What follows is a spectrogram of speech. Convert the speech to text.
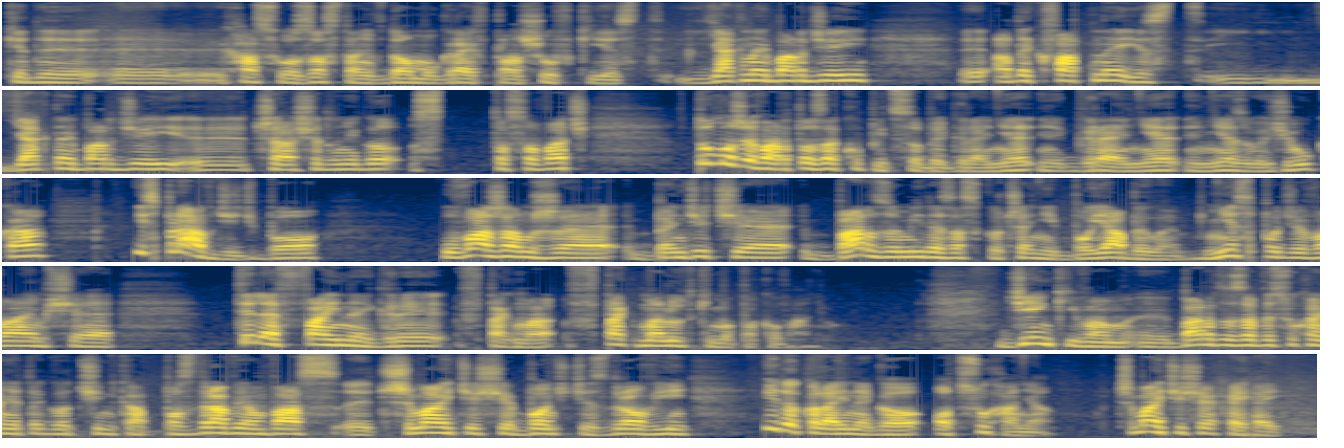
kiedy y, hasło zostań w domu, graj w planszówki jest jak najbardziej adekwatne, jest jak najbardziej trzeba się do niego stosować, to może warto zakupić sobie grę, nie, grę nie, Niezłe Ziółka i sprawdzić, bo uważam, że będziecie bardzo mile zaskoczeni, bo ja byłem. Nie spodziewałem się tyle fajnej gry w tak, ma, w tak malutkim opakowaniu. Dzięki Wam y, bardzo za wysłuchanie tego odcinka. Pozdrawiam Was, y, trzymajcie się, bądźcie zdrowi i do kolejnego odsłuchania. Trzymajcie się, hej hej.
